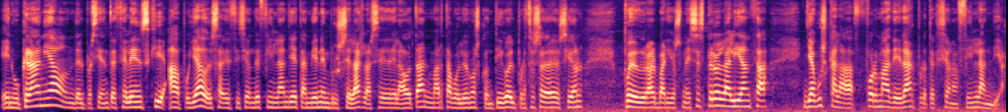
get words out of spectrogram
en Ucrania, donde el presidente Zelensky ha apoyado esa decisión de Finlandia y también en Bruselas, la sede de la OTAN. Marta, volvemos contigo. El proceso de adhesión puede durar varios meses, pero la alianza ya busca la forma de dar protección a Finlandia.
